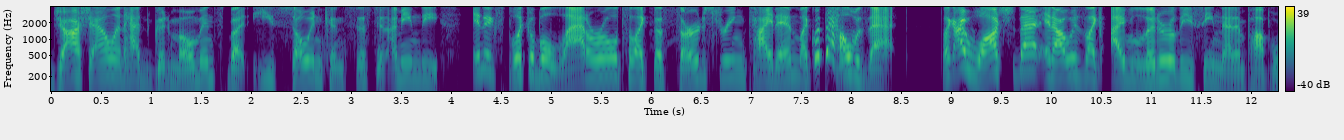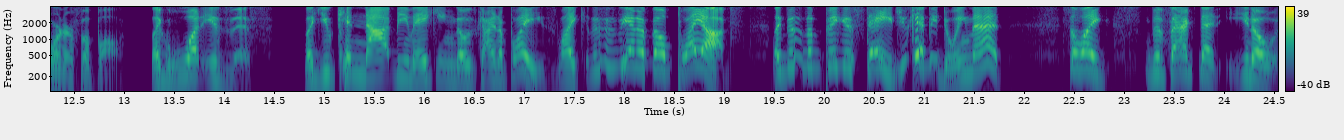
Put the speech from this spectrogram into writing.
Josh Allen had good moments, but he's so inconsistent. I mean, the inexplicable lateral to like the third string tight end, like, what the hell was that? Like, I watched that and I was like, I've literally seen that in Pop Warner football. Like, what is this? Like, you cannot be making those kind of plays. Like, this is the NFL playoffs. Like, this is the biggest stage. You can't be doing that. So, like, the fact that, you know,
